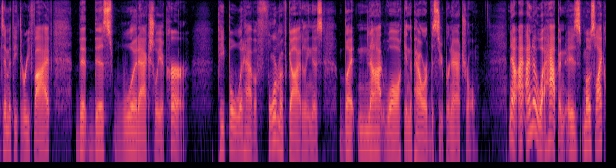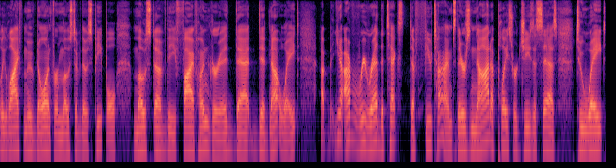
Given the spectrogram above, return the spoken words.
Timothy 3 5 that this would actually occur. People would have a form of godliness but not walk in the power of the supernatural. Now, I, I, know what happened is most likely life moved on for most of those people. Most of the 500 that did not wait Uh, you know, I've reread the text a few times. There's not a place where Jesus says to wait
